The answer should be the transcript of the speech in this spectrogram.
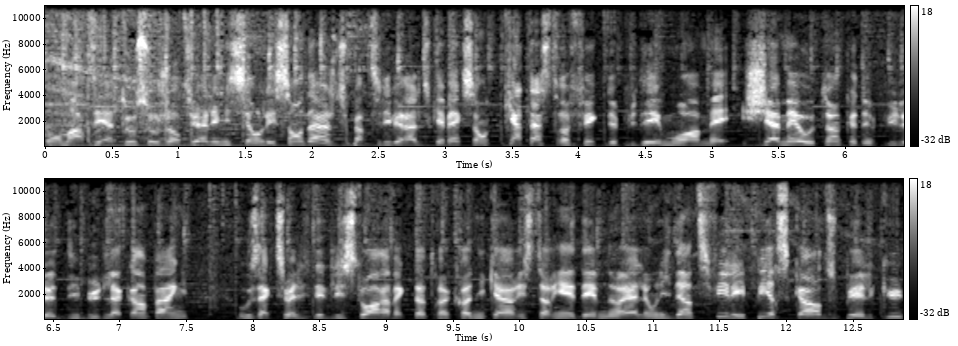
Bon mardi à tous. Aujourd'hui à l'émission, les sondages du Parti libéral du Québec sont catastrophiques depuis des mois, mais jamais autant que depuis le début de la campagne. Aux actualités de l'histoire avec notre chroniqueur historien Dave Noël, on identifie les pires scores du PLQ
